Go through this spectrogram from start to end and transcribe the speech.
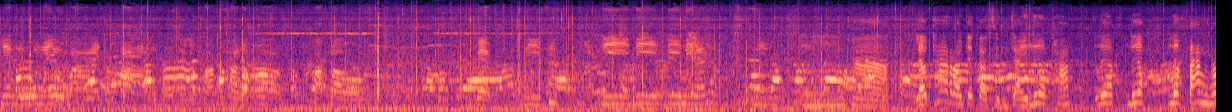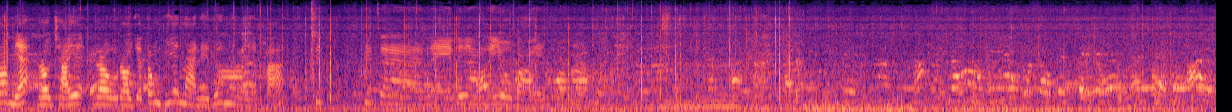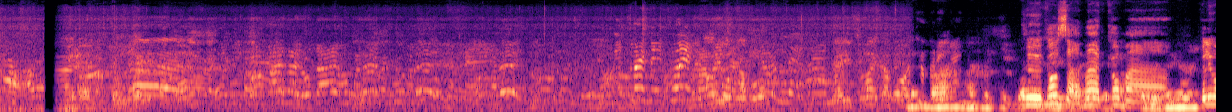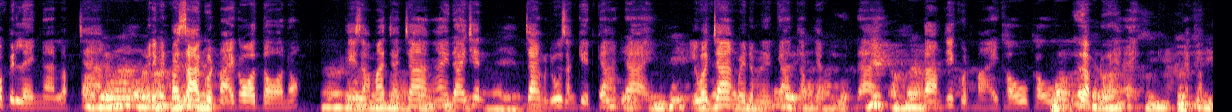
เรียนรู้นโยบายต่างๆของแต่ละพรรคค่ะแล้วก็พรรคเราแบบดีที่ดีดีดีในระดับหนึ่งอืมค่ะ แล้วถ้าเราจะตัดสินใจเลือกพักเลือกเลือกเลือกตั้งรอบเนี้ยเราใช้เราเราจะต้องพิจารณาในเรื่องอะไรนะคะ พิจารณาในเรื่องนโยบายค่ะอืมค่ะได้ ใจช่วยกับผม ทำอะไรได้คือเขาสามารถเข้ามาเขาเรียกว่าเป็นแรงงานรับจ้าง อันนี้เป็นภาษากฎหมายกอตเนาะที่สามารถจะจ้างให้ได้เช่น จ้างเป็นผู้สังเกตการณ์ได้ หรือว่าจ้างไปดำเนินการทำอย่างอื่นได้ ตามที่กฎหมายเขาเขาเอื้อมโดยให้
